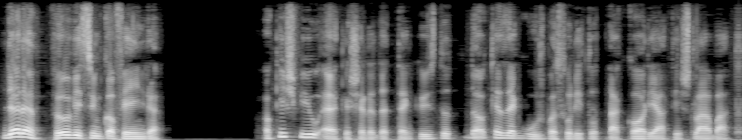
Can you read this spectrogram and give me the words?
Gyere, fölviszünk a fényre! A kisfiú elkeseredetten küzdött, de a kezek gúzsba szorították karját és lábát,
